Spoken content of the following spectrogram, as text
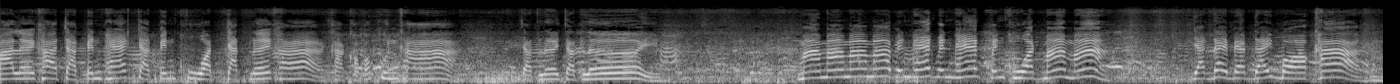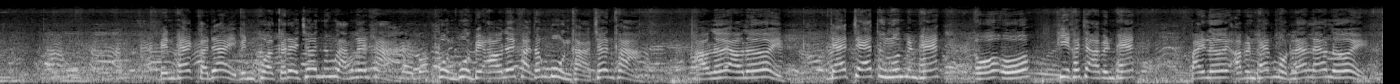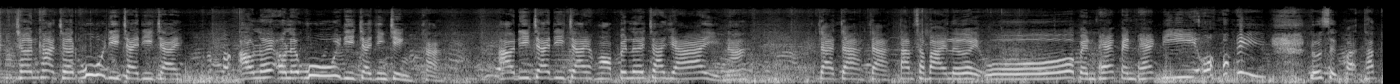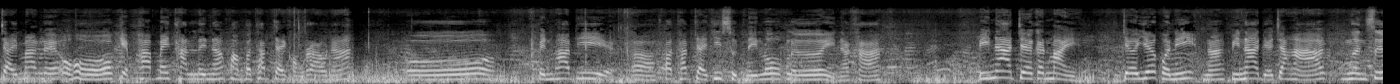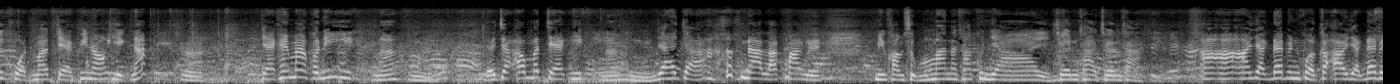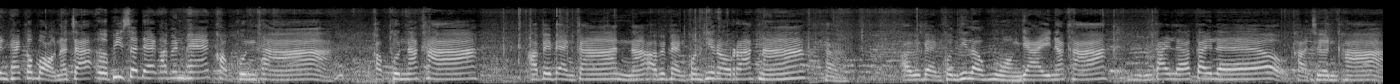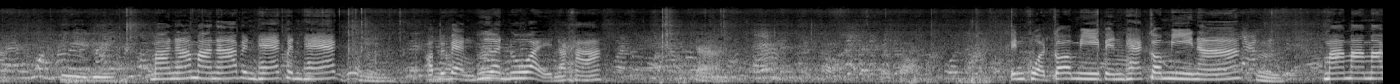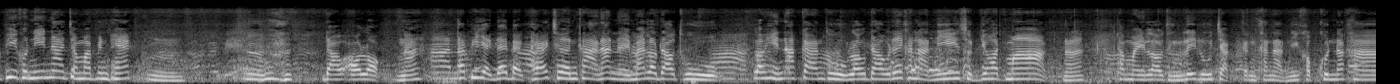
มาเลยค่ะ จัดเป็นแพ็คจัดเป็นขวดจัดเลยค่ะค่ะ ขอบพระคุณค่ะ จัดเลยจัดเลย มามามามาเป็นแพ็คเป็นแพ็คเป็นขวดมามาอยากได้แบบใดบอกค่ะ เป็นแพ็คก็ได้เป็นขวดก็ได้เชิญทั้งหลังเลยค่ะพูนพูนไปเอาเลยค่ะ ทั้งพูนค่ะ เชิญค่ะ เอาเลยเอาเลย แจ๊ดแจ๊ดถึงนู้นเป็นแพ็คโอ้โอ้พี่เขาจะเอาเป็นแพ็ค ไปเลยเอาเป็นแพ็คหมดแล้วแล้วเลย เชิญค่ะเชิญอู้ดีใจดีใจ เอาเลยเอาเลยอู้ดีใจจริง ๆ ค่ะ เอาดีใจดีใจหอบไปเลยจ้ายายนะจ้าจ้าจ้าตามสบายเลย โอ้เป็นแพ็คเป็นแพ็คดีโอ้ยรู้สึกประทับใจมากเลย โอ้โห เก็บภาพไม่ทันเลยนะ ความประทับใจของเรานะ โอ้เป็นภาพที่ประทับใจที่สุดในโลกเลยนะคะ ปีหน้าเจอกันใหม่ เจอเยอะกว่านี้นะปีหน้าเดี๋ยวจะหาเงินซื้อขวดมาแจกพี่น้องอีกนะแจกให้มากกว่านี้อีกนะเดี๋ยวจะเอามาแจกอีกนะยายจ๋าน่ารักมากเลย มีความสุขมากๆนะคะ คุณยาย เชิญค่ะ เชิญค่ะอ่าอ่าอยากได้เป็นขวดก็เอาอยากได้เป็นแพ็คก็บอกนะจ๊ะเออพี่แสอแดงเอาเป็นแพ็คขอบคุณค่ะ ขอบคุณนะคะ เอาไปแบ่งกันนะ เอาไปแบ่งคนที่เรารักนะค่ะ เอาไปแบ่งคนที่เราห่วงใยนะคะ ใกล้แล้วใกล้แล้วค่ะเชิญค่ะดีดีมานะมานะเป็นแพ็คเป็นแพ็คเอาไปแบ่งเพื่อนด้วยนะคะจ้ะเป็นขวดก็มีเป็นแพ็คก็มีนะมมามามาพี่คนนี้น่าจะมาเป็นแพ็คอืม เดาเอาหรอกนะ ถ้าพี่อยากได้แบบแพ็คเชิญค่ะนั่นเห็นไหมเราเดาถูก เราเห็นอาการถูกเราเดาได้ขนาดนี้สุดยอดมากนะทำไมเราถึงได้รู้จักกันขนาดนี้ขอบคุณนะคะ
